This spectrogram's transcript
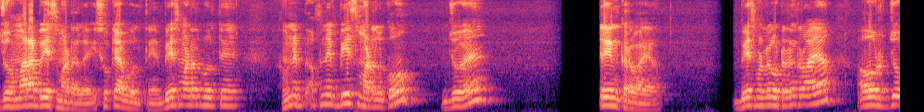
जो हमारा बेस मॉडल है, इसको क्या बोलते हैं? बेस मॉडल बोलते हैं। हमने अपने बेस मॉडल को जो है ट्रेन करवाया। बेस मॉडल को ट्रेन करवाया और जो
